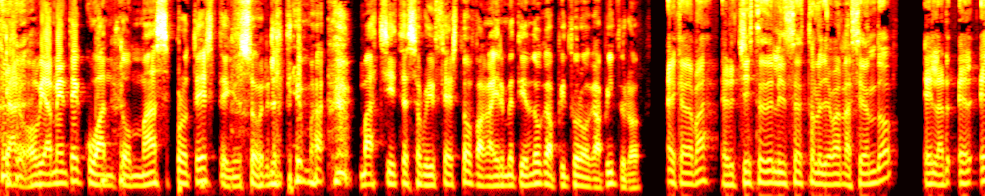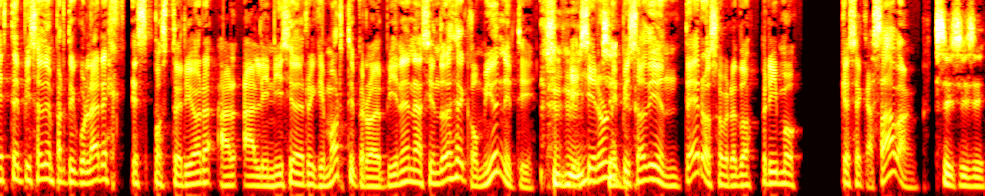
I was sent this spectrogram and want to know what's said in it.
Claro, obviamente cuanto más protesten sobre el tema, más chistes sobre incestos van a ir metiendo capítulo a capítulo. Es que además el chiste del incesto lo llevan haciendo. El, el, este episodio en particular es, es posterior al, al, inicio de Ricky Morty, pero lo vienen haciendo desde Community. Hicieron sí. un episodio entero sobre dos primos que se casaban. Sí, sí, sí.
